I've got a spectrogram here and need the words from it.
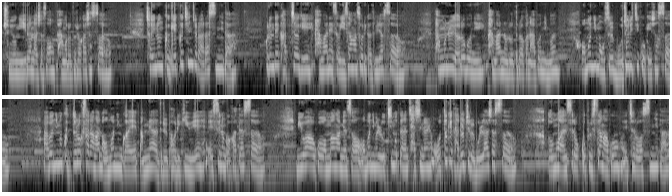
조용히 일어나셔서 방으로 들어가셨어요. 저희는 그게 끝인 줄 알았습니다. 그런데 갑자기 방 안에서 이상한 소리가 들렸어요. 방문을 열어보니 방 안으로 들어간 아버님은 어머님 옷을 모조리 찢고 계셨어요. 아버님은 그토록 사랑한 어머님과의 막내 아들을 버리기 위해 애쓰는 것 같았어요. 미워하고 원망하면서 어머님을 놓지 못하는 자신을 어떻게 다룰 줄을 몰라 하셨어요. 너무 안쓰럽고 불쌍하고 애처로웠습니다.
